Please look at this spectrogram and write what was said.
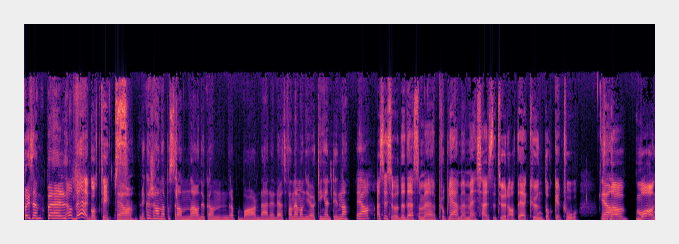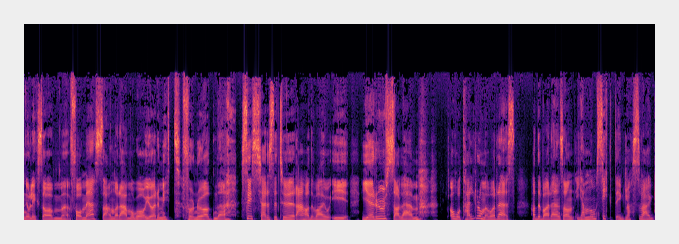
f.eks. Ja, det er et godt tips. Ja, eller kanskje han er på stranda, og du kan dra på baren der. Eller, vet du faen, ja, Man gjør ting hele tiden, da. Ja, jeg syns jo det er det som er problemet med kjæresteturer, at det er kun dere to. Så Ja. da må han jo liksom få med seg når jeg må gå og gjøre mitt fornødne. Sist kjærestetur jeg hadde, var jo i Jerusalem. Og hotellrommet vårt hadde bare en sånn gjennomsiktig glassvegg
